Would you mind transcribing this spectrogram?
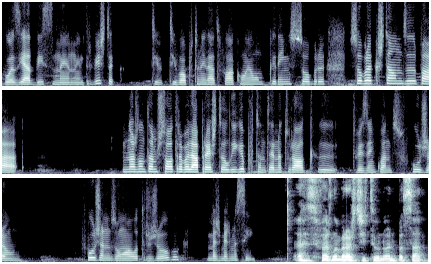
que o Asiado disse na, na entrevista, tive, tive a oportunidade de falar com ele um bocadinho sobre, sobre a questão de pá, nós não estamos só a trabalhar para esta liga, portanto é natural que de vez em quando fujam, fujam-nos um ao outro jogo, mas mesmo assim. Se faz lembrar de G2 no ano passado.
